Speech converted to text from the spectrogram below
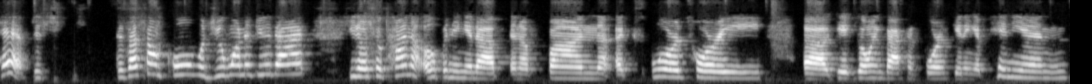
tip. Did, does that sound cool? Would you want to do that? You know, so kind of opening it up in a fun, exploratory, uh, get going back and forth, getting opinions.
